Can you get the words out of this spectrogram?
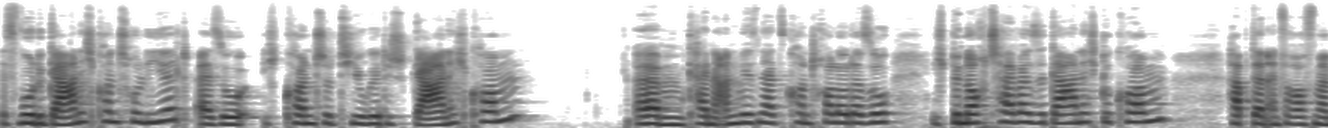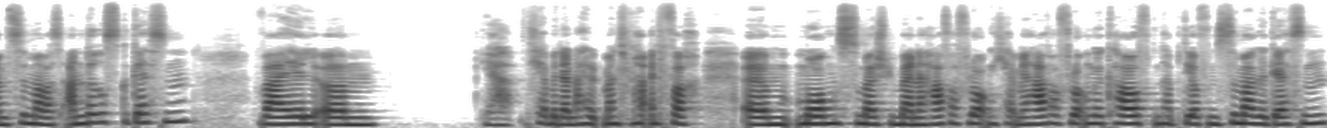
Es wurde gar nicht kontrolliert, also ich konnte theoretisch gar nicht kommen. Ähm, keine Anwesenheitskontrolle oder so. Ich bin noch teilweise gar nicht gekommen. Habe dann einfach auf meinem Zimmer was anderes gegessen, weil, ähm, ja, ich habe dann halt manchmal einfach ähm, morgens zum Beispiel meine Haferflocken, ich habe mir Haferflocken gekauft und habe die auf dem Zimmer gegessen,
